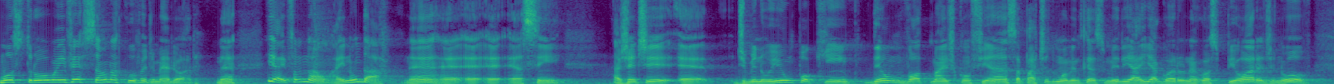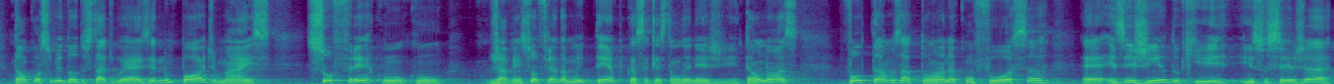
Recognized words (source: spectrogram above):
mostrou uma inversão na curva de melhora, né? E aí falou, não, aí não dá, né? É, é, é, é assim, a gente é, diminuiu um pouquinho, deu um voto mais de confiança a partir do momento que assumiram, e aí agora o negócio piora de novo. Então o consumidor do Estado de Goiás ele não pode mais sofrer com, com já vem sofrendo há muito tempo com essa questão da energia. Então nós voltamos à tona com força, é, exigindo que isso seja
